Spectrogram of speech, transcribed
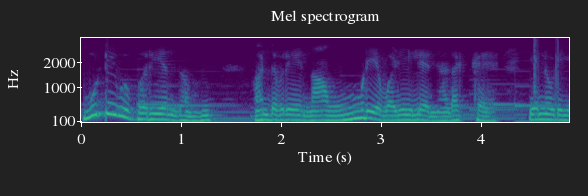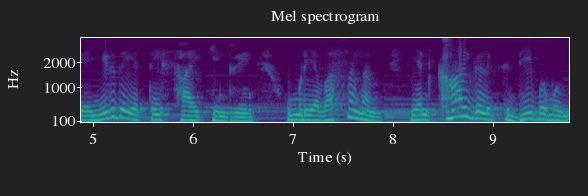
முடிவு பரியந்தம் ஆண்டவரே நான் உம்முடைய வழியிலே நடக்க என்னுடைய இருதயத்தை சாய்க்கின்றேன். உம்முடைய வசனம் என் கால்களுக்கு தீபமும்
